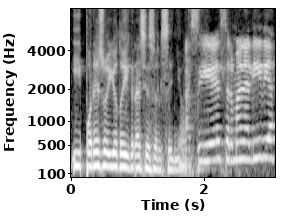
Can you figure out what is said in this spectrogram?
y por eso yo doy gracias al Señor. Así es, hermana Lidia.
